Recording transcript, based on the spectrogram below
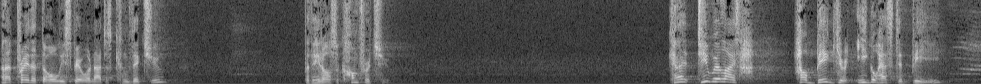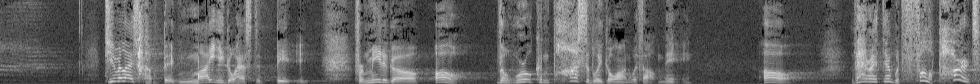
And I pray that the Holy Spirit will not just convict you, but that He'd also comfort you. Can I, do you realize how, how big your ego has to be? Do you realize how big my ego has to be for me to go, oh, the world couldn't possibly go on without me? Oh, that right there would fall apart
